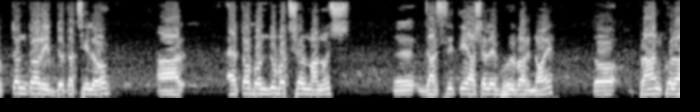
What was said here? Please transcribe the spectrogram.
অত্যন্ত হৃদ্যতা ছিল। আর এত বন্ধুবৎসল মানুষ স্মৃতি আসলে ভুলবার নয়। তো প্রাণ খোলা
